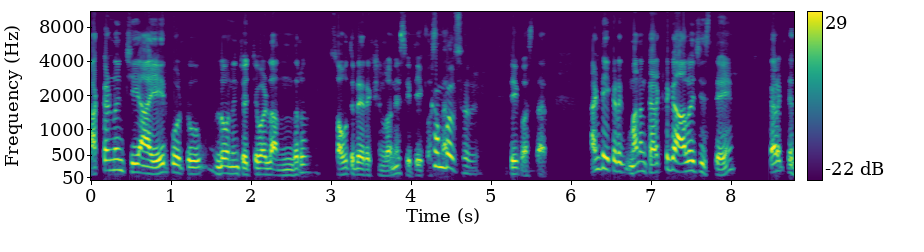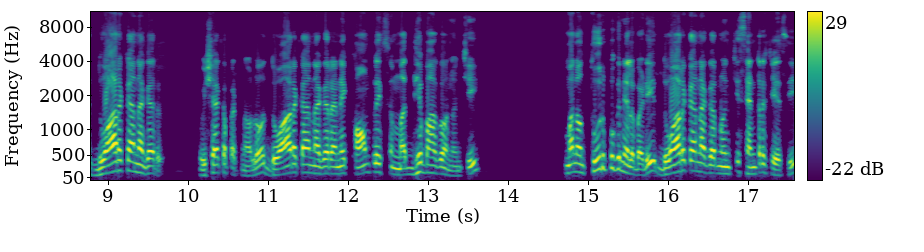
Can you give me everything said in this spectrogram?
అక్కడ నుంచి ఆ ఎయిర్పోర్ట్లో నుంచి వచ్చే వాళ్ళు అందరూ సౌత్ డైరెక్షన్లోనే సిటీకి వస్తారు. సిటీకి వస్తారు. అంటే ఇక్కడ మనం కరెక్ట్గా ఆలోచిస్తే కరెక్ట్ ద్వారకా నగర్ విశాఖపట్నంలో ద్వారకా నగర్ అనే కాంప్లెక్స్ మధ్య భాగం నుంచి మనం తూర్పుకు నిలబడి ద్వారకా నగర్ నుంచి సెంటర్ చేసి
